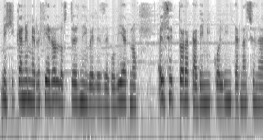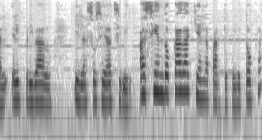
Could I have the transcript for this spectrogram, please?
mexicana, y me refiero a los tres niveles de gobierno, el sector académico, el internacional, el privado y la sociedad civil, haciendo cada quien la parte que le toca,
